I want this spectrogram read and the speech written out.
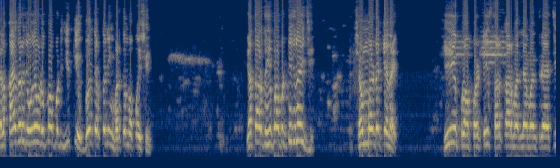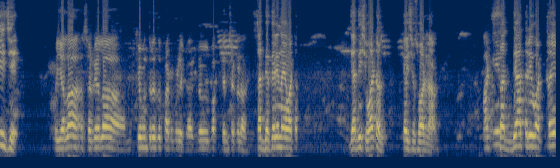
त्याला काय गरज हो? एवढं प्रॉपर्टी जितकी दोन चार कनिंग भरते ना पैसे. याचा अर्थ ही प्रॉपर्टीच नाहीची शंभर टक्के नाही. ही प्रॉपर्टी सरकार मधल्या मंत्र्याचीच आहे. पण याला सगळ्याला मुख्यमंत्र्याचं पाठबळ आहे का? गृहविभाग त्यांच्याकडे आहे. सध्या तरी नाही वाटत. ज्या दिवशी वाटल त्या दिवशी सोडणार सध्या तरी वाटतंय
